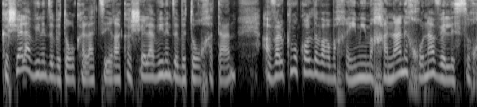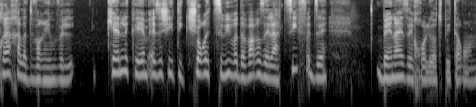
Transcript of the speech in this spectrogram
קשה להבין את זה בתור כלה צעירה, קשה להבין את זה בתור חתן, אבל כמו כל דבר בחיים, עם הכנה נכונה ולשוחח על הדברים, וכן לקיים איזושהי תקשורת סביב הדבר הזה, להציף את זה, בעיניי זה יכול להיות פתרון.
